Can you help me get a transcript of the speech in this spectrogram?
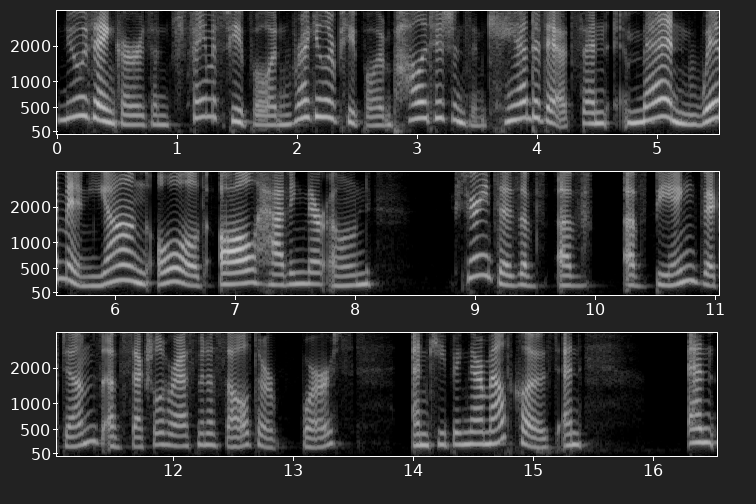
news anchors and famous people and regular people and politicians and candidates and men, women, young, old, all having their own experiences of of of being victims of sexual harassment, assault, or worse, and keeping their mouth closed. And and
